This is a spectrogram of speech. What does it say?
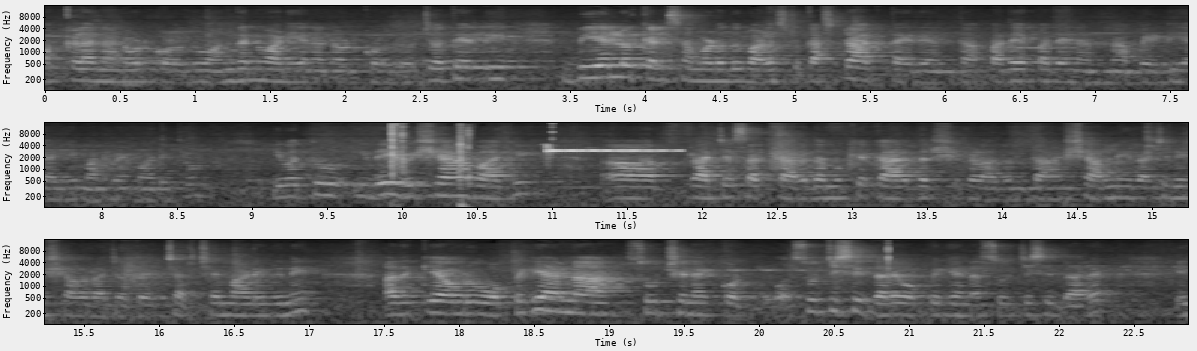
ಮಕ್ಕಳನ್ನು ನೋಡ್ಕೊಳ್ಳೋದು, ಅಂಗನವಾಡಿಯನ್ನು ನೋಡ್ಕೊಳ್ಳೋದು. ಜೊತೆಯಲ್ಲಿ ಬಿ ಎಲ್ ಒ ಕೆಲಸ ಮಾಡೋದು ಭಾಳಷ್ಟು ಕಷ್ಟ ಆಗ್ತಾ ಇದೆ ಅಂತ ಪದೇ ಪದೇ ನನ್ನ ಭೇಟಿಯಾಗಿ ಮನವಿ ಮಾಡಿದರು. ಇವತ್ತು ಇದೇ ವಿಷಯವಾಗಿ ರಾಜ್ಯ ಸರ್ಕಾರದ ಮುಖ್ಯ ಕಾರ್ಯದರ್ಶಿಗಳಾದಂಥ ಶಾಲಿನಿ ರಜನೀಶ್ ಅವರ ಜೊತೆ ಚರ್ಚೆ ಮಾಡಿದ್ದೀನಿ. ಅದಕ್ಕೆ ಅವರು ಒಪ್ಪಿಗೆಯನ್ನು ಸೂಚನೆ ಕೊಟ್ಟು ಸೂಚಿಸಿದ್ದಾರೆ, ಒಪ್ಪಿಗೆಯನ್ನು ಸೂಚಿಸಿದ್ದಾರೆ. ಈ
